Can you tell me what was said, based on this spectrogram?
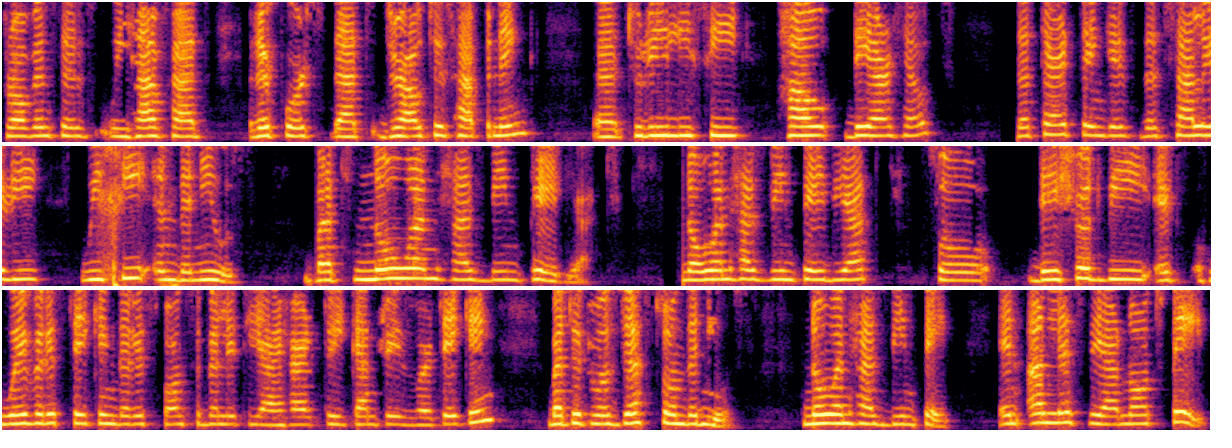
provinces, we have had reports that drought is happening uh, to really see how they are helped. The third thing is the salary we see in the news, but no one has been paid yet. No one has been paid yet. So they should be if whoever is taking the responsibility i heard three countries were taking but it was just on the news. No one has been paid. And unless they are not paid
